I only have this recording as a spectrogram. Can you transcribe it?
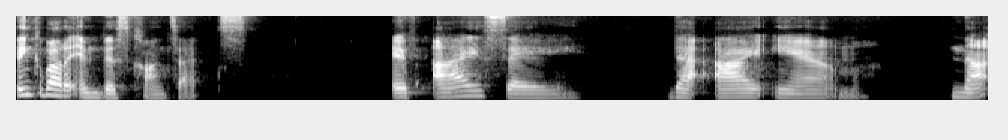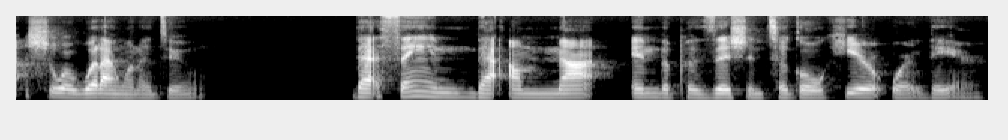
Think about it in this context. If I say that I am not sure what I want to do, that's saying that I'm not in the position to go here or there.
